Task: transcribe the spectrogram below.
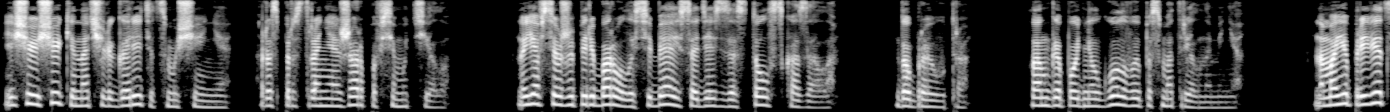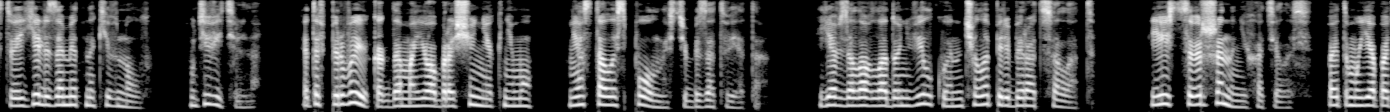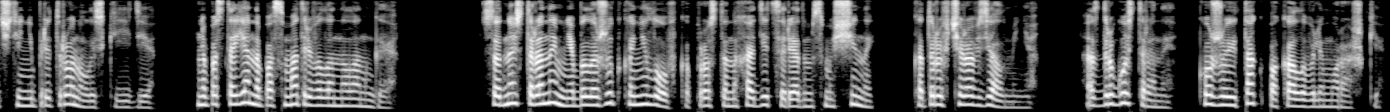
Еще и щеки начали гореть от смущения, распространяя жар по всему телу. Но я все же переборола себя и, садясь за стол, сказала «Доброе утро». Ланге поднял голову и посмотрел на меня. На мое приветствие еле заметно кивнул. Удивительно. Это впервые, когда мое обращение к нему не осталось полностью без ответа. Я взяла в ладонь вилку и начала перебирать салат. Есть совершенно не хотелось, поэтому я почти не притронулась к еде, но постоянно посматривала на Ланге. С одной стороны, мне было жутко неловко просто находиться рядом с мужчиной, который вчера взял меня. А с другой стороны, кожу и так покалывали мурашки.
